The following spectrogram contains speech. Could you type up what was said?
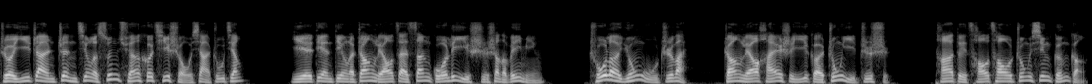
这一战震惊了孙权和其手下诸将，也奠定了张辽在三国历史上的威名。除了勇武之外，张辽还是一个忠义之士。他对曹操忠心耿耿，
